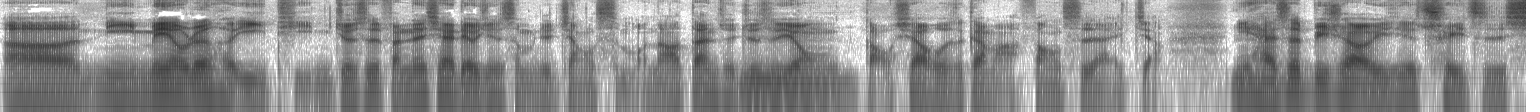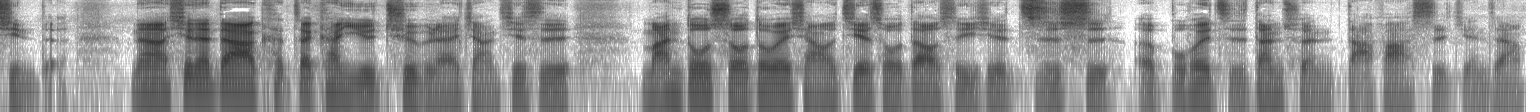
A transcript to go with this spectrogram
呃，你没有任何议题，你就是反正现在流行什么就讲什么，然后单纯就是用搞笑或者干嘛方式来讲，你还是必须要有一些垂直性的。那现在大家看在看 YouTube 来讲，其实蛮多时候都会想要接收到是一些知识，而不会只是单纯打发时间这样。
